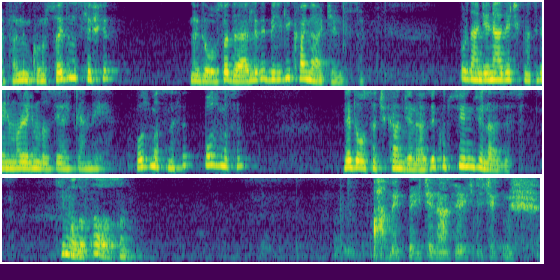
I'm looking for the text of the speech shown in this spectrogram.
Efendim konuşsaydınız keşke. Ne de olsa değerli bir bilgi kaynağı kendisi. Buradan cenaze çıkması benim moralimi bozuyor Ekrem Bey. Bozmasın efendim, bozmasın. Ne de olsa çıkan cenaze Kutsiye'nin cenazesi. Kim olursa olsun. Ahmet Bey cenazeye gidecekmiş.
